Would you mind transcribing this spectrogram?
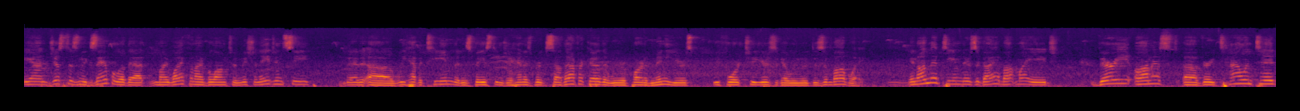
And just as an example of that, my wife and I belong to a mission agency. That uh, we have a team that is based in Johannesburg, South Africa, that we were part of many years before two years ago we moved to Zimbabwe. And on that team, there's a guy about my age, very honest, uh, very talented,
